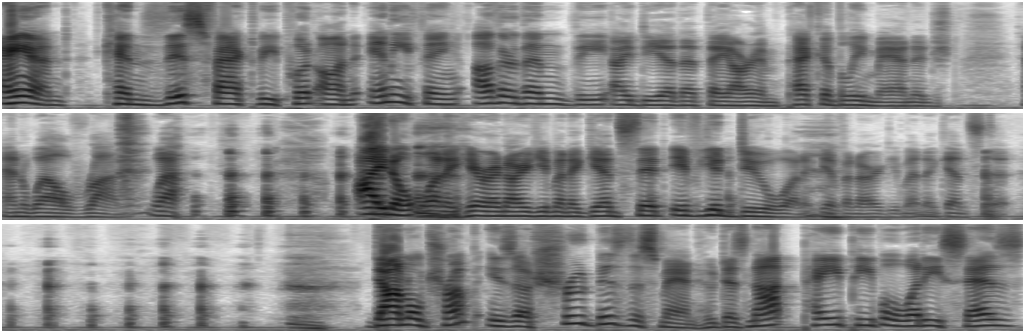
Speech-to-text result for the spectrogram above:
And can this fact be put on anything other than the idea that they are impeccably managed and well run? Well, I don't want to hear an argument against it if you do want to give an argument against it. Donald Trump is a shrewd businessman who does not pay people what he says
